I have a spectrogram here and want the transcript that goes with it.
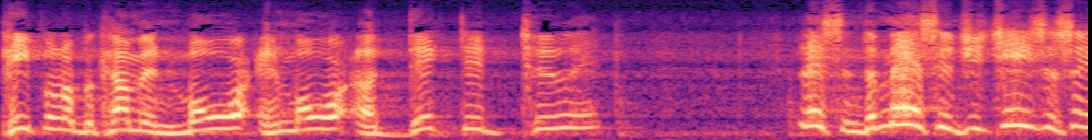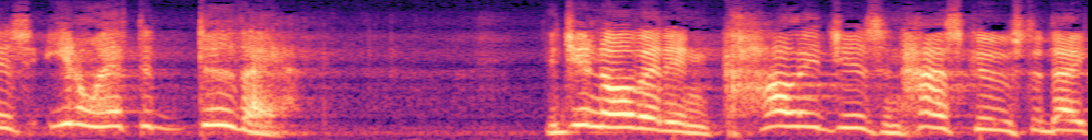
people are becoming more and more addicted to it. Listen, the message of Jesus is you don't have to do that. Did you know that in colleges and high schools today,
